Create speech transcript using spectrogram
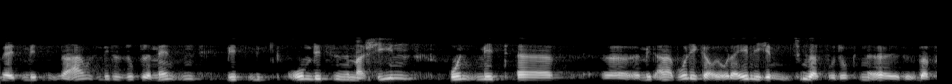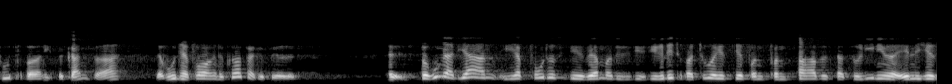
mit, mit Nahrungsmittelsupplementen, mit, mit stromblitzenden Maschinen und mit, äh, äh, mit Anabolika oder ähnlichen Zusatzprodukten äh, überflutbar nicht bekannt war, da wurden hervorragende Körper gebildet. Äh, vor 100 Jahren, ich habe Fotos, wir haben die, die, die Literatur jetzt hier von, von Pavel, Stazzolini oder ähnliches,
